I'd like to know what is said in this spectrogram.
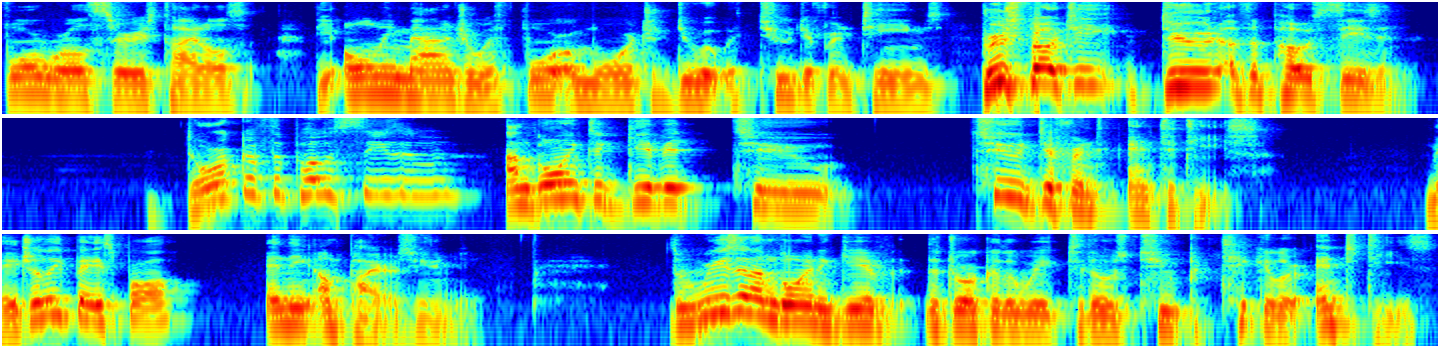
Four World Series titles, the only manager with four or more to do it with two different teams. Bruce Bochy, dude of the postseason. Dork of the postseason? I'm going to give it to two different entities Major League Baseball and the Umpires Union. The reason I'm going to give the Dork of the Week to those two particular entities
